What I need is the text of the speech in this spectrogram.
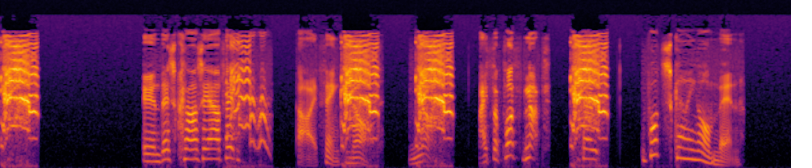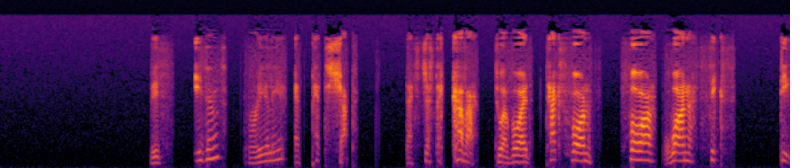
In this classy outfit? I think not. No, I suppose not. So, what's going on then? This isn't really a pet shop. That's just a cover to avoid tax form 416D.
